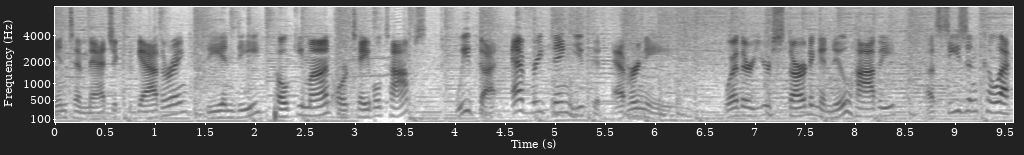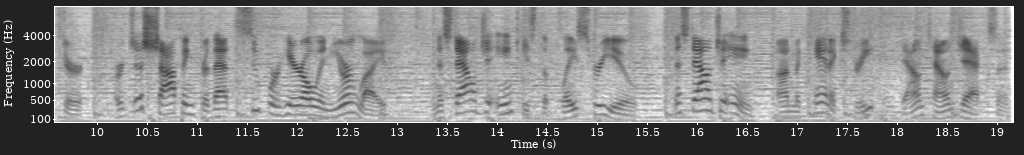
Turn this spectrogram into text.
Into Magic the Gathering, D&D, Pokemon, or tabletops? We've got everything you could ever need. Whether you're starting a new hobby, a seasoned collector, or just shopping for that superhero in your life, Nostalgia Inc. is the place for you. Nostalgia Inc. on Mechanic Street in downtown Jackson.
